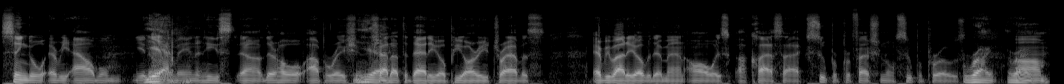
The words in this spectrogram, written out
single, every album. You know Yeah. what I mean. And he's uh, their whole operation. Shout out to Daddy O, PRE, Travis, everybody over there, man. Always a class act, super professional, super pros. Right, right. Um,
